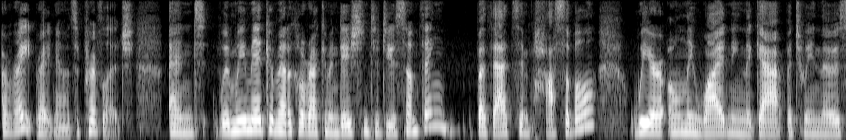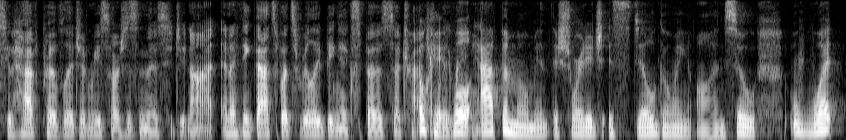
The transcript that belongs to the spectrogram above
a right right now. It's a privilege. And when we make a medical recommendation to do something, but that's impossible, we are only widening the gap between those who have privilege and resources and those who do not. And I think that's what's really being exposed so tragically. Okay, well, right at the moment, the shortage is still going on. So, what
